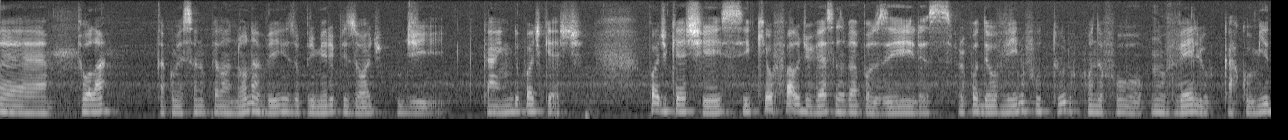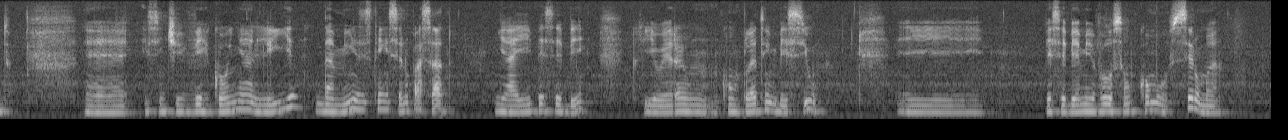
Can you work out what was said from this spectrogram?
É, olá, tá começando pela nona vez o primeiro episódio de Caindo Podcast. Podcast esse que eu falo diversas baboseiras para poder ouvir no futuro, quando eu for um velho carcomido, é, e sentir vergonha alheia da minha existência no passado. E aí perceber que eu era um completo imbecil e perceber a minha evolução como ser humano,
